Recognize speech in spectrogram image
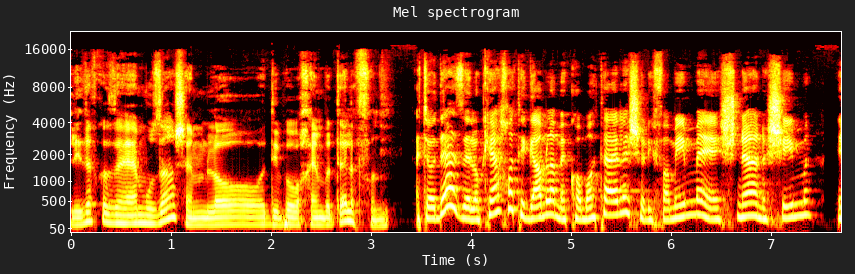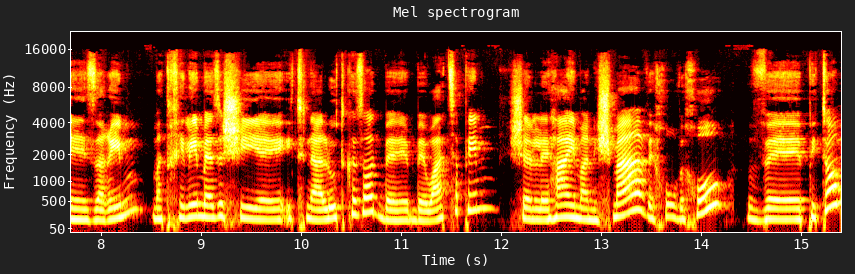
לי דווקא זה היה מוזר שהם לא דיברו בחיים בטלפון. אתה יודע זה לוקח אותי גם למקומות האלה שלפעמים אה, שני אנשים אה, זרים מתחילים איזושהי אה, התנהלות כזאת בוואטסאפים של היי מה נשמע וכו' וכו' ופתאום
